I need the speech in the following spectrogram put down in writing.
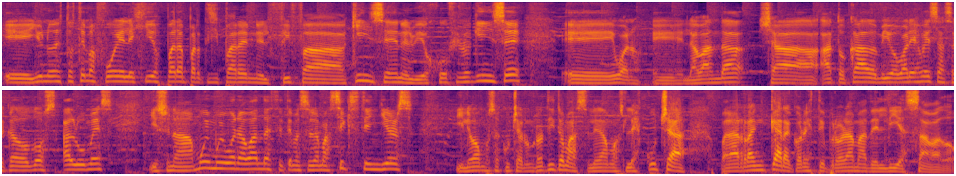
Eh, y uno de estos temas fue elegido para participar en el FIFA 15, en el videojuego FIFA 15. Eh, bueno, eh, la banda ya ha tocado en vivo varias veces, ha sacado dos álbumes y es una muy muy buena banda. Este tema se llama 16 Years y lo vamos a escuchar un ratito más. Le damos la escucha para arrancar con este programa del día sábado.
